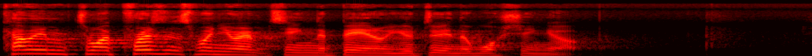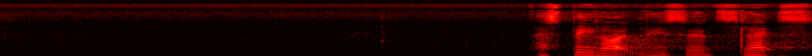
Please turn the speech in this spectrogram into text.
Come into my presence when you're emptying the bin or you're doing the washing up. Let's be like lizards. Let's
